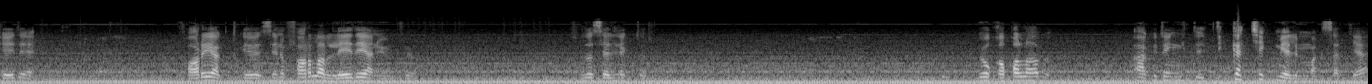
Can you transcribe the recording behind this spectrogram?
Şeyde farı yaktık evet senin farlar L'de yanıyor şu an. Şurada selektör. Yok kapalı abi. Hakikaten gitti. Dikkat çekmeyelim maksat ya.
